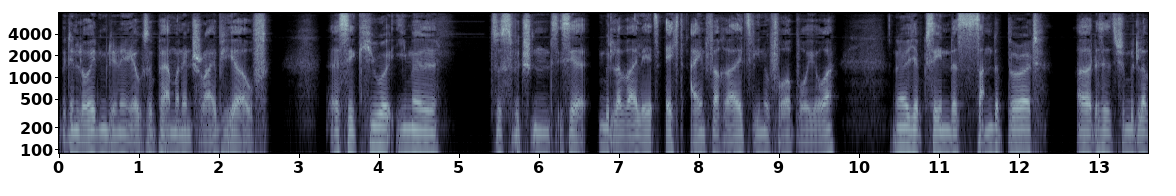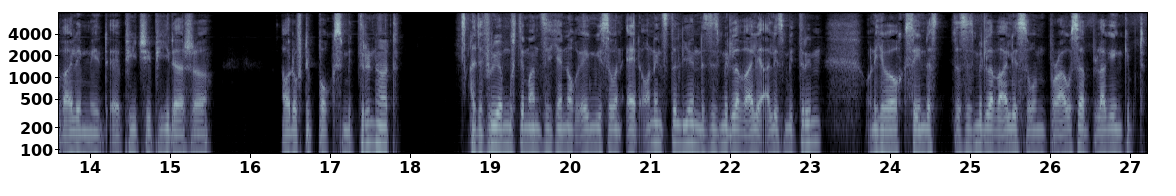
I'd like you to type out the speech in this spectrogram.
mit den Leuten, mit denen ich auch so permanent schreibe, hier auf äh, Secure E-Mail zu switchen. Das ist ja mittlerweile jetzt echt einfacher als wie nur vor ein paar Jahren. Ja, ich habe gesehen, dass Thunderbird, äh, das jetzt schon mittlerweile mit äh, PGP da schon out of the box mit drin hat. Also früher musste man sich ja noch irgendwie so ein Add-on installieren, das ist mittlerweile alles mit drin. Und ich habe auch gesehen, dass, dass es mittlerweile so ein Browser-Plugin gibt,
